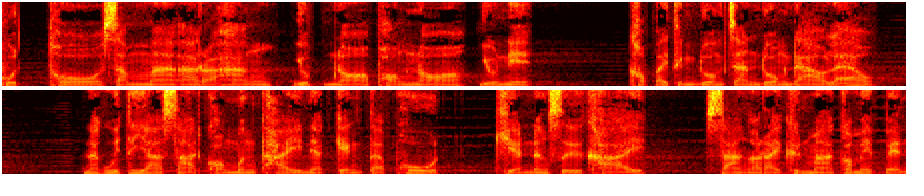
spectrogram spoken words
พุทโธสัมมาอารหัง ยุบหนอพองหนออยู่นี่ เขาไปถึงดวงจันทร์ดวงดาวแล้ว นักวิทยาศาสตร์ของเมืองไทยเนี่ยเก่งแต่พูด เขียนหนังสือขาย สร้างอะไรขึ้นมาก็ไม่เป็น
